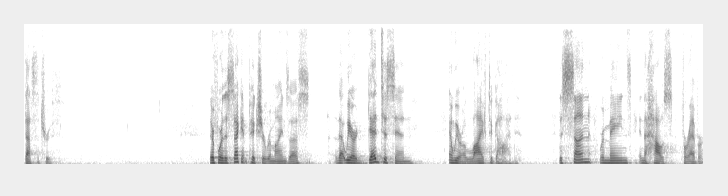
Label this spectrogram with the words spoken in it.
That's the truth. Therefore, the second picture reminds us that we are dead to sin and we are alive to God. The Son remains in the house forever.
